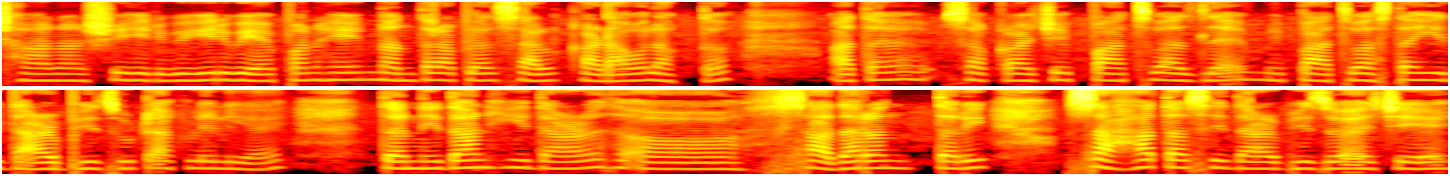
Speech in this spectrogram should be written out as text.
छान अशी हिरवी हिरवी आहे. पण हे नंतर आपल्याला साल काढावं लागतं. आता सकाळचे पाच वाजले. आहे मी पाच वाजता ही डाळ भिजू टाकलेली आहे. तर निदान ही डाळ साधारण तरी सहा तास ही डाळ भिजवायची आहे.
